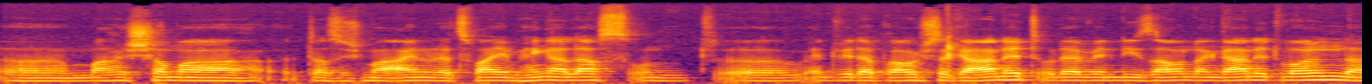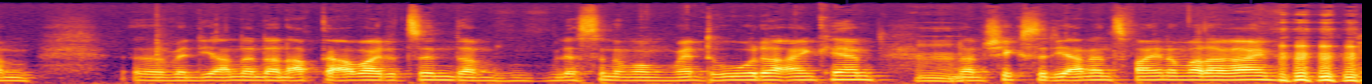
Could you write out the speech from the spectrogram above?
äh, mache ich schon mal, dass ich mal ein oder zwei im Hänger lasse und äh, entweder brauche ich sie gar nicht oder wenn die Sauen dann gar nicht wollen, dann, äh, wenn die anderen dann abgearbeitet sind, dann lässt du noch mal einen Moment Ruhe da einkehren Hm. und dann schickst du die anderen zwei nochmal da rein.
